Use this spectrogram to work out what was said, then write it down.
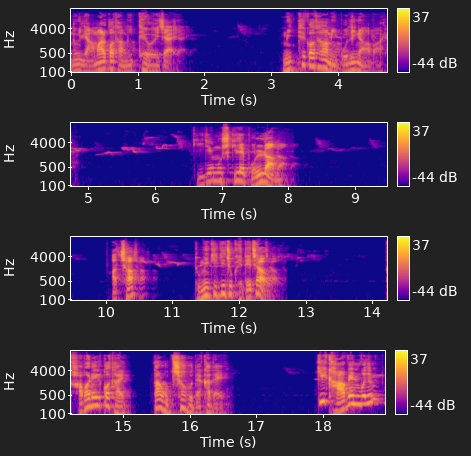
নইলে আমার কথা মিথ্যে হয়ে যায়। মিথ্যে কথা আমি বলি না আবার। কি যে মুশকিলে পড়লাম। আচ্ছা তুমি কি কিছু খেতে চাও? খাবারের কথায় তার উৎসাহ দেখা দেয়। কি খাবেন বলুন?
